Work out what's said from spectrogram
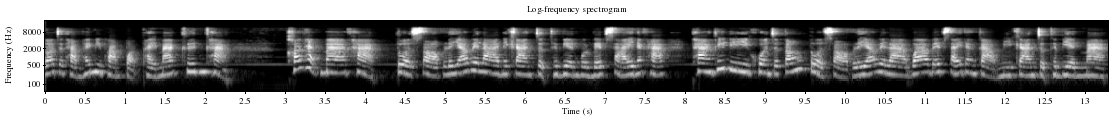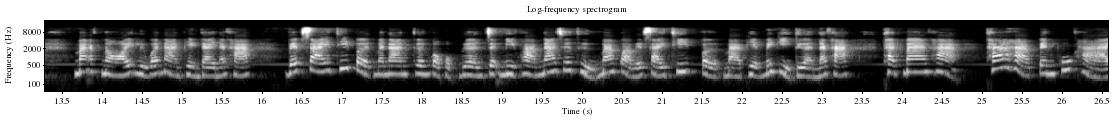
ก็จะทำให้มีความปลอดภัยมากขึ้นค่ะ ข้อถัดมาค่ะ ตรวจสอบระยะเวลาในการจดทะเบียนบนเว็บไซต์นะคะ ทางที่ดีควรจะต้องตรวจสอบระยะเวลาว่าเว็บไซต์ดังกล่าวมีการจดทะเบียนมามากน้อยหรือว่านานเพียงใดนะคะ เว็บไซต์ที่เปิดมานานเกินกว่า 6 เดือน จะมีความน่าเชื่อถือมากกว่าเว็บไซต์ที่เปิดมาเพียงไม่กี่เดือนนะคะ ถัดมาค่ะ ถ้าหากเป็นผู้ขาย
